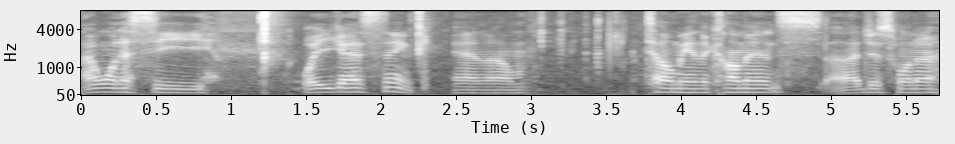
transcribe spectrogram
I want to see what you guys think and um, tell me in the comments. I just want to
